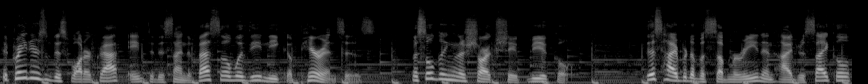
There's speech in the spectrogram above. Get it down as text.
The creators of this watercraft aim to design a vessel with unique appearances, resulting in a shark-shaped vehicle. This hybrid of a submarine and hydrocycle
